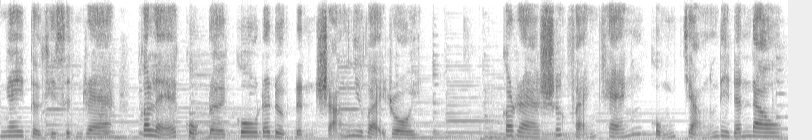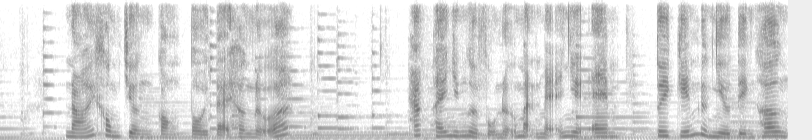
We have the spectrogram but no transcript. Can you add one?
Ngay từ khi sinh ra, có lẽ cuộc đời cô đã được định sẵn như vậy rồi. Có ra sức phản kháng cũng chẳng đi đến đâu. Nói không chừng còn tồi tệ hơn nữa. Hắc thấy những người phụ nữ mạnh mẽ như em, tuy kiếm được nhiều tiền hơn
